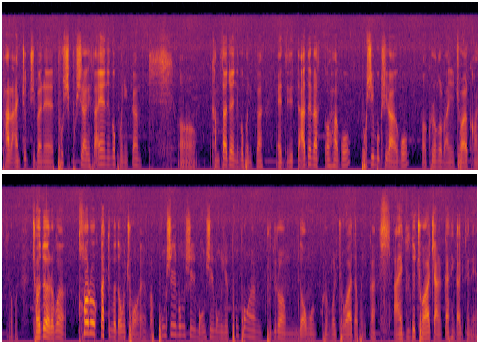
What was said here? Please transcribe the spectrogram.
발 안쪽 주변에 푹실푹실하게 쌓여 있는 거 보니까 어 감싸져 있는 거 보니까 애들이 따뜻하고 하고 복실복실하고 어, 그런 걸 많이 좋아할 것 같더라고요. 저도 여러분 털옷 같은 거 너무 좋아해요. 막 퐁실퐁실 몽실몽실 퐁퐁한 부드러움 너무 그런 걸 좋아하다 보니까 아이들도 좋아하지 않을까 생각이 드네요.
